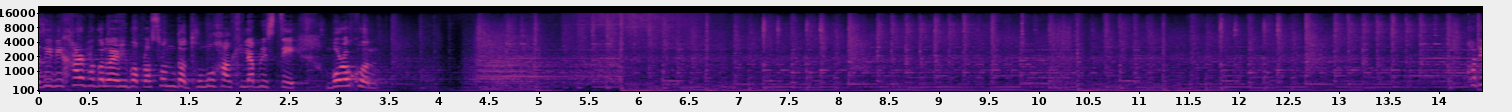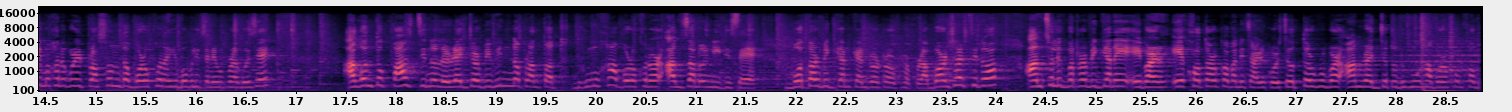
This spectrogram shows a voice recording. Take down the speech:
আজি নিশাৰ ভাগলৈ আহিব প্ৰচণ্ড ধুমুহা শিলাবৃষ্টি বৰষুণ। গুৱাহাটী মহানগৰীত প্ৰচণ্ড বৰষুণ আহিব বুলি জানিব পৰা গৈছে। আগন্তুক পাঁচ দিনলৈ ৰাজ্যৰ বিভিন্ন প্ৰান্তত ধুমুহা বৰষুণৰ আগজাননী দিছে। বতৰ বিজ্ঞান কেন্দ্ৰৰ তৰফৰ পৰা। বৰঝাৰস্থিত আঞ্চলিক বতৰ বিজ্ঞানে এইবাৰ এই সতৰ্কবাণী জাৰি কৰিছে। উত্তৰ পূবৰ আন ৰাজ্যতো ধুমুহা বৰষুণ হ'ব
